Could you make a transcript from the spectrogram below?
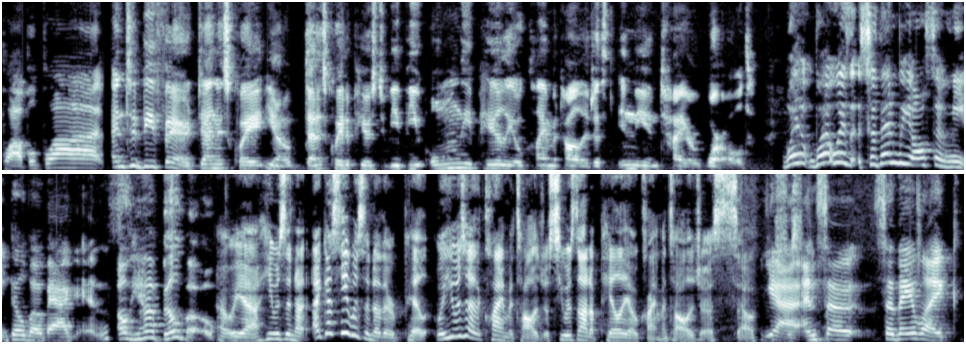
blah, blah, blah. And to be fair, Dennis Quaid, you know, Dennis Quaid appears to be the only paleoclimatologist in the entire world. What what was so then we also meet Bilbo Baggins. Oh yeah, Bilbo. Oh yeah, he was another. I guess he was another. Pale, well, he was another climatologist. He was not a paleoclimatologist. So yeah, and so so they like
